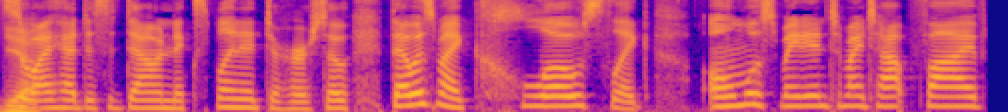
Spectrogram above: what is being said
so I had to sit down and explain it to her. So that was my close, like almost made it into my top five.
